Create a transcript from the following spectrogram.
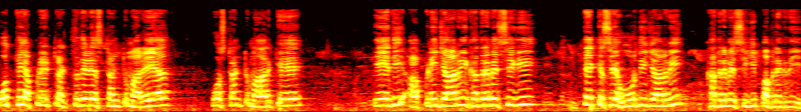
ਉੱਥੇ ਆਪਣੇ ਟਰੈਕਟਰ ਦੇ ਜਿਹੜੇ ਸਟੰਟ ਮਾਰੇ ਆ, ਉਹ ਸਟੰਟ ਮਾਰ ਕੇ ਇਹਦੀ ਆਪਣੀ ਜਾਨ ਵੀ ਖਤਰੇ ਵਿੱਚ ਸੀਗੀ ਤੇ ਕਿਸੇ ਹੋਰ ਦੀ ਜਾਨ ਵੀ ਖਤਰੇ ਵਿੱਚ ਸੀਗੀ ਪਬਲਿਕ ਦੀ।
